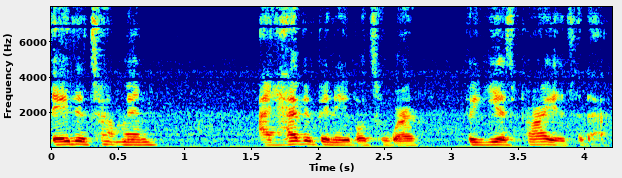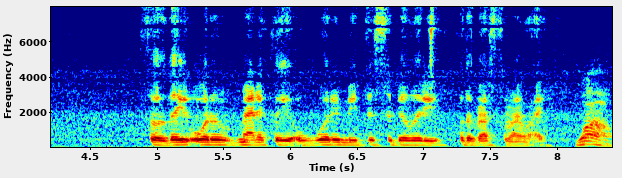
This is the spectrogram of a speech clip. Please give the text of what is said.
They determined I haven't been able to work for years prior to that. So they automatically awarded me disability for the rest of my life. Wow.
